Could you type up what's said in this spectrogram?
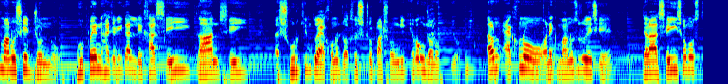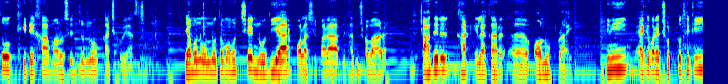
মানুষের জন্য। ভূপেন হাজারিকার লেখা সেই গান, সেই সুর কিন্তু এখনও যথেষ্ট প্রাসঙ্গিক এবং জনপ্রিয়। কারণ এখনও অনেক মানুষ রয়েছে যারা সেই সমস্ত খেটে খাওয়া মানুষের জন্য কাজ করে আসছে। যেমন অন্যতম হচ্ছে নদিয়ার পলাশিপাড়া বিধানসভার চাঁদের ঘাট এলাকার অনুপ রায়। তিনি একেবারে ছোট্ট থেকেই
